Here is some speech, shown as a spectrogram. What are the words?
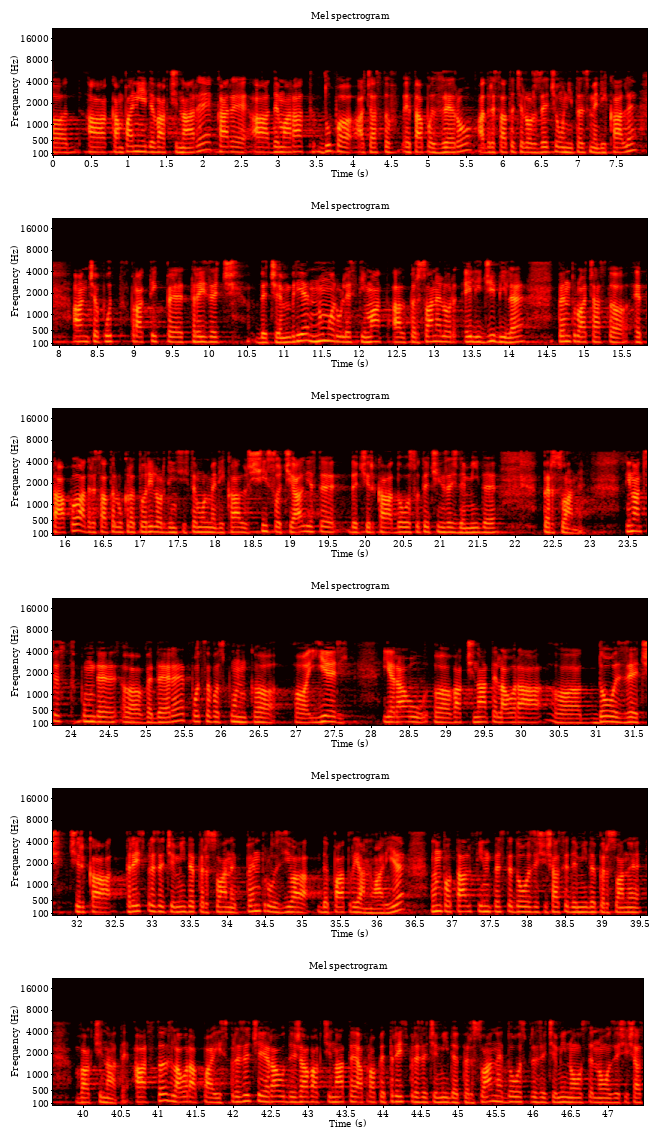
a campaniei de vaccinare, care a demarat după această etapă zero, adresată celor 10 unități medicale, a început practic pe 30 decembrie. Numărul estimat al persoanelor eligibile pentru această etapă, adresată lucrătorilor din sistemul medical și social, este de circa 250.000 de persoane. Din acest punct de uh, vedere, pot să vă spun că uh, ieri erau uh, vaccinate la ora 20 uh, circa 13.000 de persoane pentru ziua de 4 ianuarie, în total fiind peste 26.000 de persoane vaccinate. Astăzi, la ora 14, erau deja vaccinate aproape 13.000 de persoane, 12.996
